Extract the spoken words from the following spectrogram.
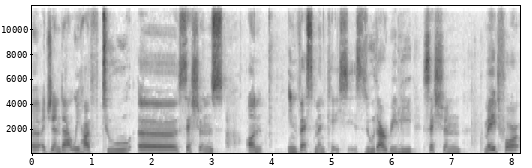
uh, agenda, we have two uh, sessions on investment cases. Those are really session made for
